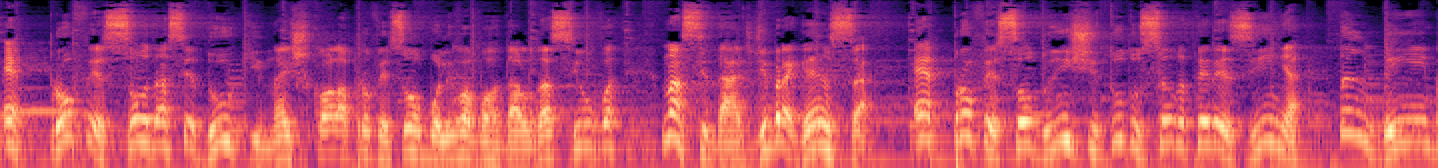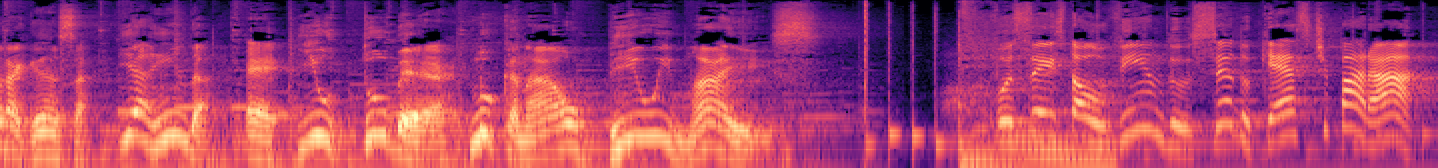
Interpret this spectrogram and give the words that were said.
é professor da SEDUC na Escola Professor Bolívar Bordalo da Silva, na cidade de Bragança. É professor do Instituto Santa Terezinha, também em Bragança. E ainda é youtuber no canal Bio e Mais. Você está ouvindo Seducast Pará,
